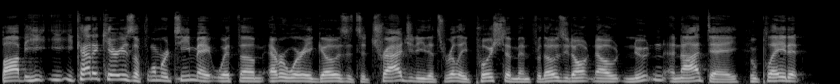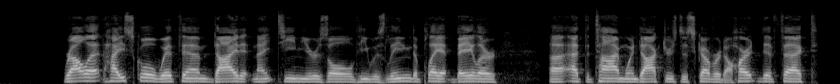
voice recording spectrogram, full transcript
Bob, he, he kind of carries a former teammate with him everywhere he goes. It's a tragedy that's really pushed him. And for those who don't know, Newton Anante, who played at Rowlett High School with him, died at 19 years old. He was leaning to play at Baylor uh, at the time when doctors discovered a heart defect.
